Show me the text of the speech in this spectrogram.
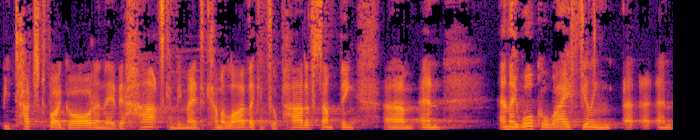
be touched by God and their, their hearts can be made to come alive. They can feel part of something. Um, and, and they walk away feeling a, a,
